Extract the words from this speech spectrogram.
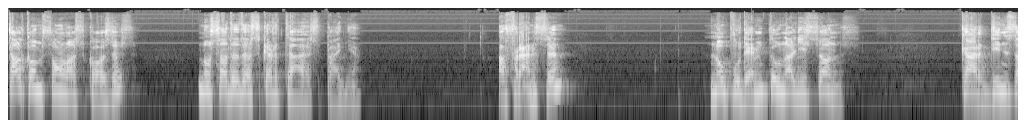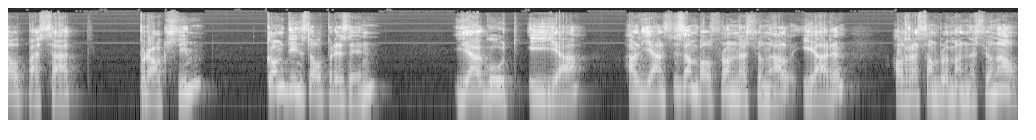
Tal com són les coses, no s'ha de descartar a Espanya. A França no podem donar lliçons, car dins del passat pròxim com dins del present, hi ha hagut i hi ha aliances amb el Front Nacional i ara el Rassemblement Nacional.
